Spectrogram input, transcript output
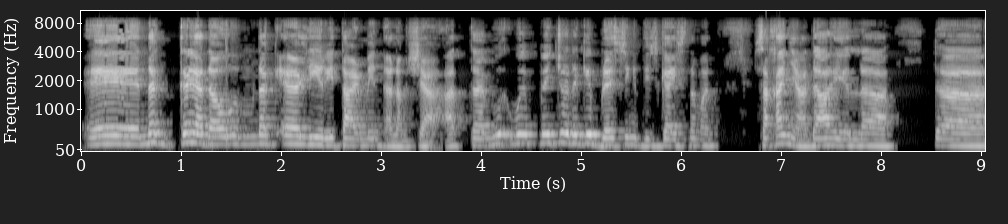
Eh nag kaya daw nag early retirement na lang siya. At uh, medyo naging blessing in disguise naman sa kanya dahil ah, uh,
